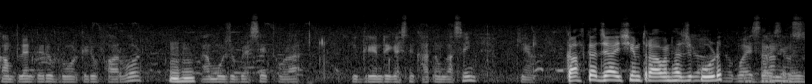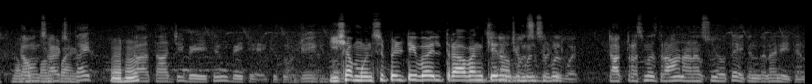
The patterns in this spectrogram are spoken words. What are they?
कंप्लेन करो ब्रो करो फारवर्ड अम मूजूब गि थोड़ा ग्रीनरी गि खत्म गई कत कत जाय त्रावान हज कूड़। यह म्यूनसिपलिटी वल त्रावान कि ट्रैक्टरस सह योत यन दनान यन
